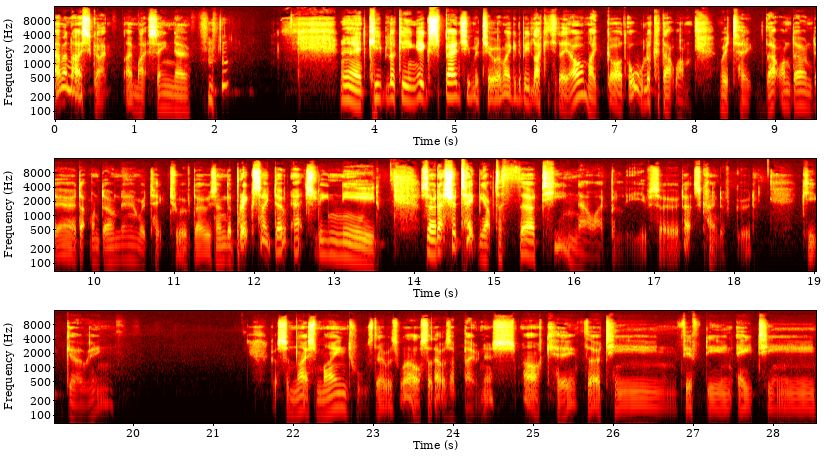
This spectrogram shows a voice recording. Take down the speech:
I'm a nice guy. I might say no. Alright, keep looking. Expansion material. Am I going to be lucky today? Oh my god. Oh, look at that one. We'll take that one down there, that one down there. We'll take two of those. And the bricks I don't actually need. So that should take me up to 13 now, I believe. So that's kind of good. Keep going. Got some nice mine tools there as well, so that was a bonus. Okay, 13, 15, 18,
